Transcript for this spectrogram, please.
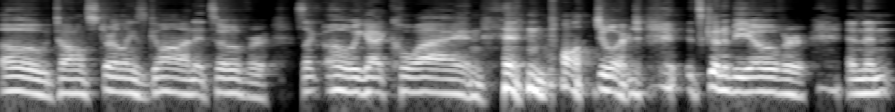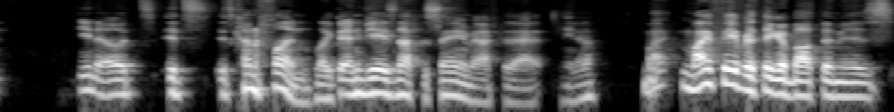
oh, Donald Sterling's gone, it's over. It's like, oh, we got Kawhi and, and Paul George, it's going to be over. And then, you know, it's it's it's kind of fun. Like the NBA is not the same after that. You know, my my favorite thing about them is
